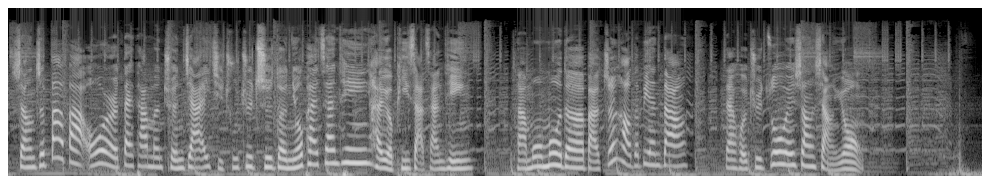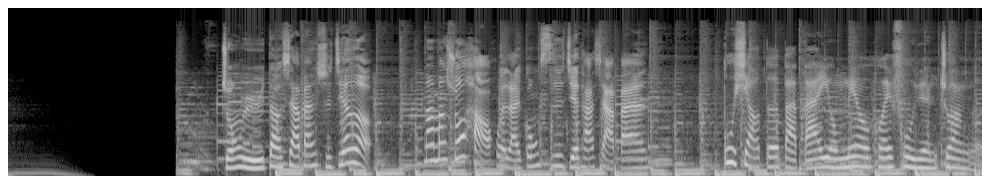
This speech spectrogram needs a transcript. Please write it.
想着爸爸偶尔带他们全家一起出去吃的牛排餐厅，还有披萨餐厅，他默默的把蒸好的便当。再回去座位上享用。终于到下班时间了，妈妈说好会来公司接她下班。不晓得爸爸有没有恢复原状了？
